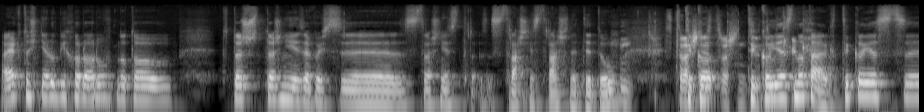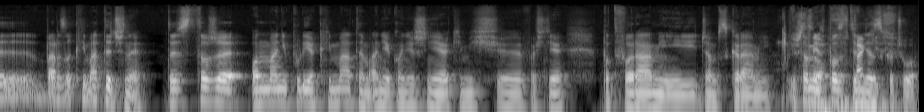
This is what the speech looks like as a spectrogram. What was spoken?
A jak ktoś nie lubi horrorów, no to to też, też nie jest jakoś e, strasznie, strasznie straszny tytuł. strasznie tylko, straszny tylko tytuł. Jest, no tak, tylko jest e, bardzo klimatyczny. To jest to, że on manipuluje klimatem, a niekoniecznie jakimiś e, właśnie potworami i jumpscarami. I to mnie pozytywnie taki, zaskoczyło.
